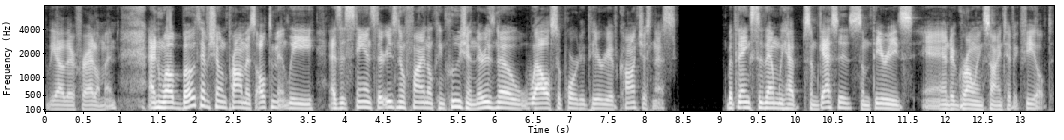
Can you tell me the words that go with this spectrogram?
the other for Edelman. And while both have shown promise, ultimately, as it stands, there is no final conclusion. There is no well supported theory of consciousness. But thanks to them, we have some guesses, some theories, and a growing scientific field.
